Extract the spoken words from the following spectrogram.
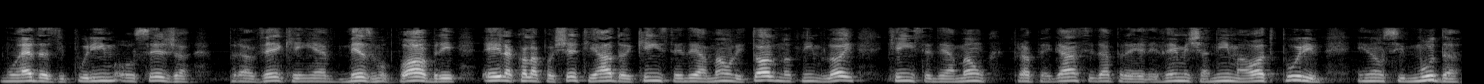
moedas de Purim, ou seja, para ver quem é mesmo pobre, Eila kolaposhet e quem estender a mão, litol notnim loi, quem estender a mão para pegar, se dá para ele. Vem mishanim aot purim, e não se muda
